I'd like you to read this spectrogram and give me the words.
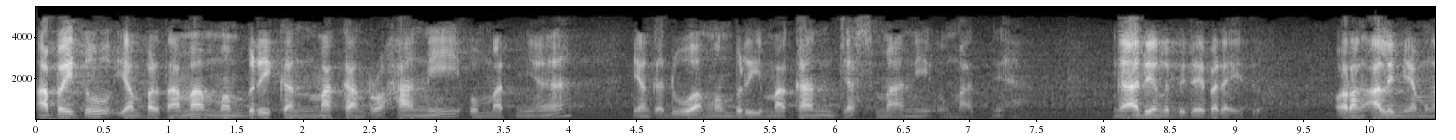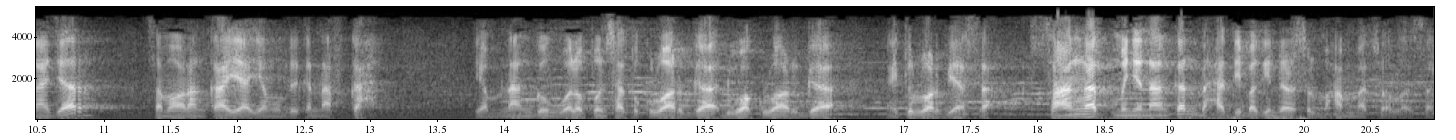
Apa itu? Yang pertama memberikan makan rohani umatnya. Yang kedua memberi makan jasmani umatnya. Nggak ada yang lebih daripada itu. Orang alim yang mengajar sama orang kaya yang memberikan nafkah. Yang menanggung walaupun satu keluarga, dua keluarga. Nah, itu luar biasa. Sangat menyenangkan hati baginda Rasul Muhammad SAW.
